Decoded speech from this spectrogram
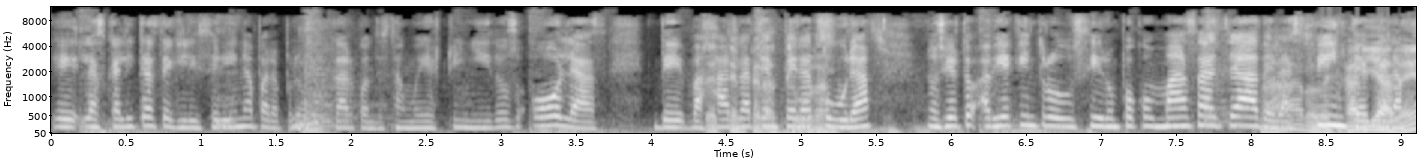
Eh, las calitas de glicerina para provocar cuando están muy estreñidos o las de bajar la temperatura, temperatura, sí. ¿no es cierto? Había que introducir un poco más allá de la Claro, esfínter, dejar de la adentro.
